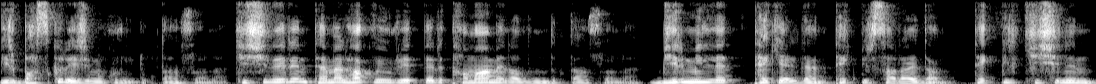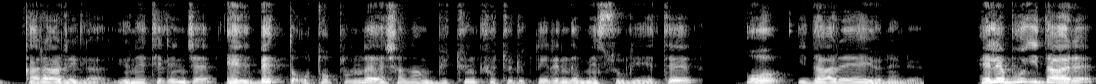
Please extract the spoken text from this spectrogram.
bir baskı rejimi kurulduktan sonra, kişilerin temel hak ve hürriyetleri tamamen alındıktan sonra, bir millet tek elden, tek bir saraydan, tek bir kişinin kararıyla yönetilince elbette o toplumda yaşanan bütün kötülüklerin de mesuliyeti o idareye yöneliyor. Hele bu idare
